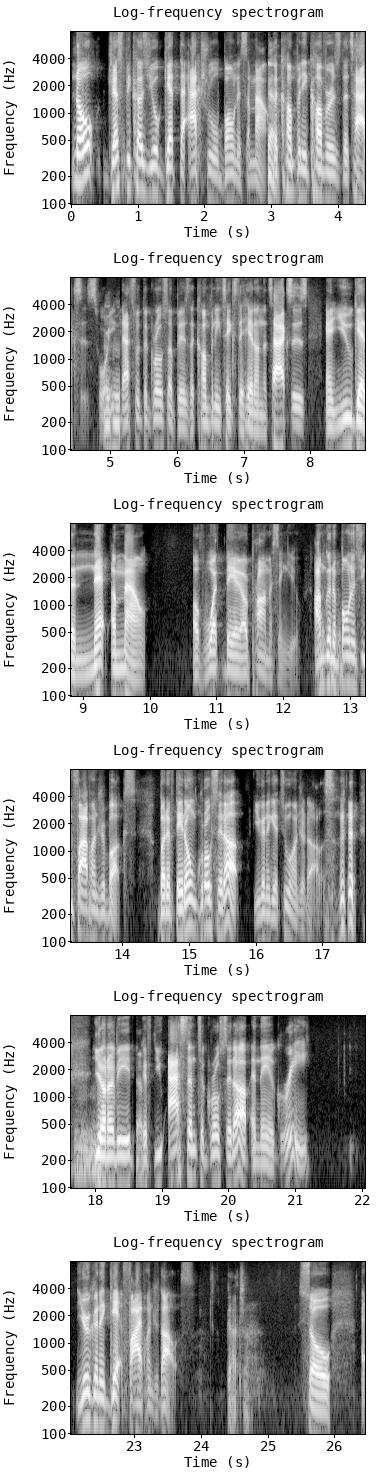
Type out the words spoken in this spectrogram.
No, just because you'll get the actual bonus amount. Yeah. The company covers the taxes for you. Mhm. That's what the gross up is. The company takes the hit on the taxes and you get a net amount of what they are promising you. I'm going to bonus you 500 bucks. But if they don't gross it up, you're going to get $200. you know what I mean? Yep. If you ask them to gross it up and they agree, you're going to get $500. Gotcha. So uh,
